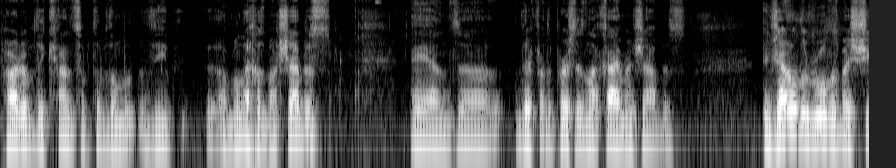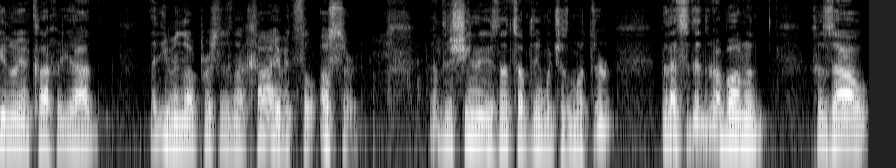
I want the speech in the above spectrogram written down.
part of the concept of the, the uh, Malechas Machshabes, and uh, therefore the person is not chayiv on Shabbos. In general, the rule is by shinui and klach that even though a person is not chayiv, it's still usher. The shinui is not something which is mutter, but that's the rabbanon. Chazal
